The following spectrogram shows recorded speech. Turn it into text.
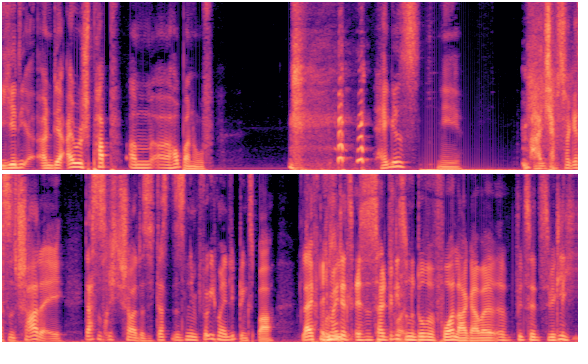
Die hier, die, äh, der Irish Pub am äh, Hauptbahnhof. Haggis? Nee. Ah, ich hab's vergessen, schade, ey. Das ist richtig schade, dass ich das, das ist nämlich wirklich meine Lieblingsbar. Live Ich möchte jetzt, es ist halt wirklich so eine doofe Vorlage, aber äh, willst du jetzt wirklich,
